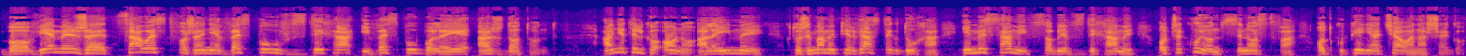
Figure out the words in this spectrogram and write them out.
Bo wiemy, że całe stworzenie wespół wzdycha i wespół boleje aż dotąd. A nie tylko ono, ale i my, którzy mamy pierwiastek ducha i my sami w sobie wzdychamy, oczekując synostwa, odkupienia ciała naszego.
